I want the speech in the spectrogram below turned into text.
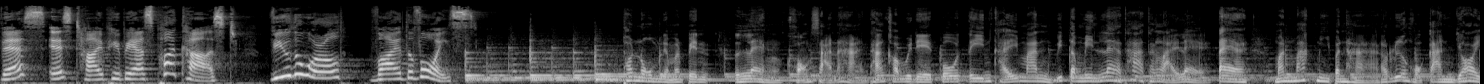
This is Thai PBS podcast. View the world via the voice. พนมเนี่ยมันเป็นแหล่งของสารอาหารทั้งคาร์โบไฮเดรตโปรตีนไขมัน วิตามินแร่ธาตุทั้งหลายแหล่ แต่มันมักมีปัญหาเรื่องของการย่อย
